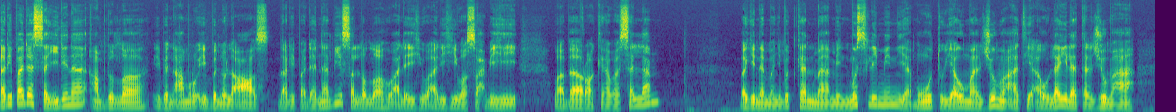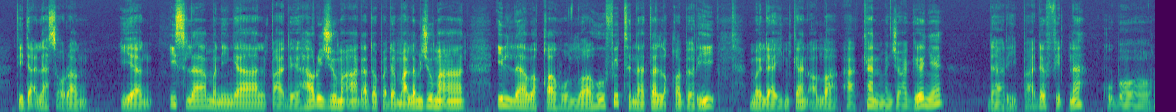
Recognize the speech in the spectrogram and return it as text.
Daripada Sayyidina Abdullah ibn Amr ibn al-As daripada Nabi sallallahu alaihi wa alihi wa sahbihi wa baraka wa sallam baginda menyebutkan ma min muslimin yamutu yaumal jumu'ati aw lailatal jumu'ah tidaklah seorang yang Islam meninggal pada hari Jumaat atau pada malam Jumaat illa waqahu Allahu fitnatal qabri melainkan Allah akan menjaganya daripada fitnah kubur.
